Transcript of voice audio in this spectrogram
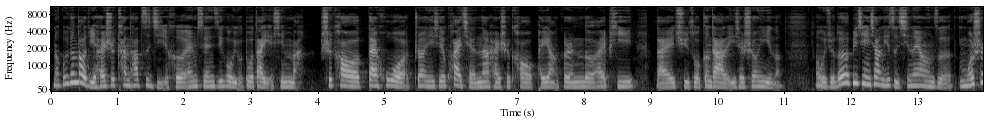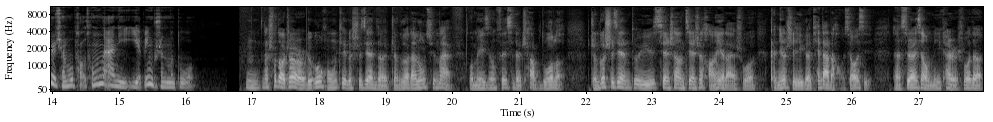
那归根到底还是看他自己和 MCN 机构有多大野心吧。是靠带货赚一些快钱呢，还是靠培养个人的 IP 来去做更大的一些生意呢？那我觉得，毕竟像李子柒那样子模式全部跑通的案例也并不是那么多。嗯，那说到这儿，刘畊宏这个事件的整个来龙去脉，我们已经分析的差不多了。整个事件对于线上健身行业来说，肯定是一个天大的好消息。那虽然像我们一开始说的，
